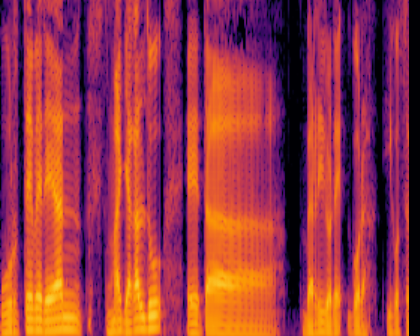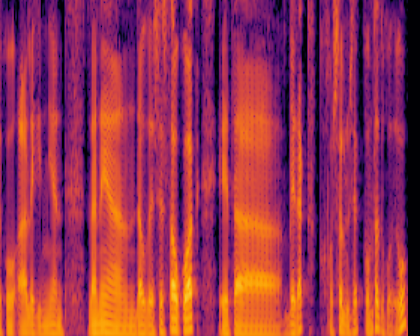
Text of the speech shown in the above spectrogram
urte berean maila galdu, eta berrirore gora, igotzeko ahaleginean lanean daude zestaukoak, eta berak, Jose Luisek, kontatuko dugu,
